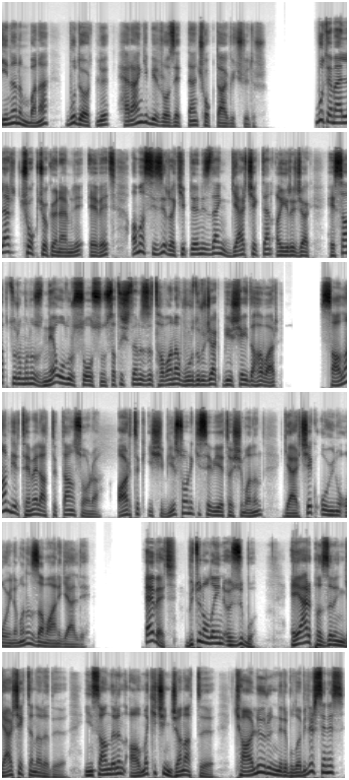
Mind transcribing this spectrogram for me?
inanın bana bu dörtlü herhangi bir rozetten çok daha güçlüdür. Bu temeller çok çok önemli, evet ama sizi rakiplerinizden gerçekten ayıracak, hesap durumunuz ne olursa olsun satışlarınızı tavana vurduracak bir şey daha var. Sağlam bir temel attıktan sonra artık işi bir sonraki seviyeye taşımanın, gerçek oyunu oynamanın zamanı geldi. Evet, bütün olayın özü bu. Eğer pazarın gerçekten aradığı, insanların almak için can attığı, karlı ürünleri bulabilirseniz,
